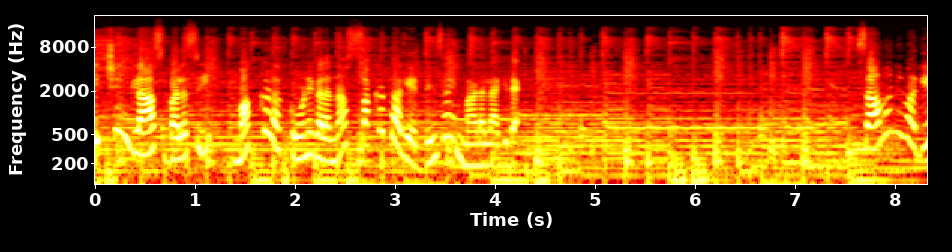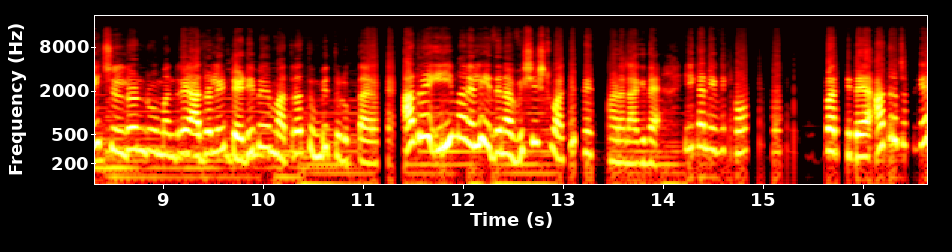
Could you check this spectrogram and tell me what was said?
ಇಚ್ಚಿಂಗ್ ಗ್ಲಾಸ್ ಬಳಸಿ ಮಕ್ಕಳ ಕೋಣೆಗಳನ್ನ ಸಖತ್ತಾಗಿ ಡಿಸೈನ್ ಮಾಡಲಾಗಿದೆ. ಸಾಮಾನ್ಯವಾಗಿ ಚಿಲ್ಡ್ರನ್ ರೂಮ್ ಅಂದ್ರೆ ಅದರಲ್ಲಿ ಟೆಡಿ ಬೇರ್ ಮಾತ್ರ ತುಂಬಿ ತುಳುಕ್ತಾ ಇರುತ್ತೆ. ಆದ್ರೆ ಈ ಮನೆಯಲ್ಲಿ ಇದನ್ನ ವಿಶಿಷ್ಟವಾಗಿ ಮಾಡಲಾಗಿದೆ. ಈಗ ನೀವು ಬರ್ತಿದೆ ಅದ್ರ ಜೊತೆಗೆ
